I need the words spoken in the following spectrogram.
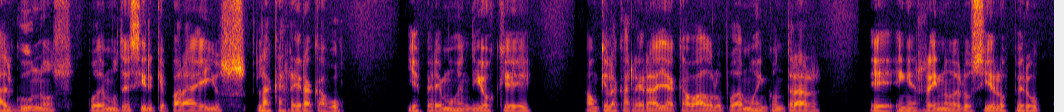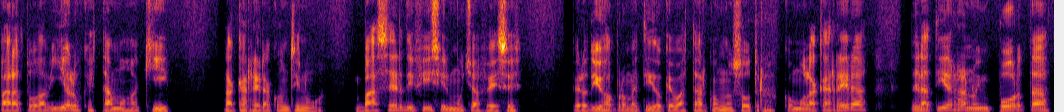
algunos podemos decir que para ellos la carrera acabó. Y esperemos en Dios que aunque la carrera haya acabado, lo podamos encontrar eh, en el reino de los cielos, pero para todavía los que estamos aquí, la carrera continúa. Va a ser difícil muchas veces, pero Dios ha prometido que va a estar con nosotros. Como la carrera de la tierra no importa,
